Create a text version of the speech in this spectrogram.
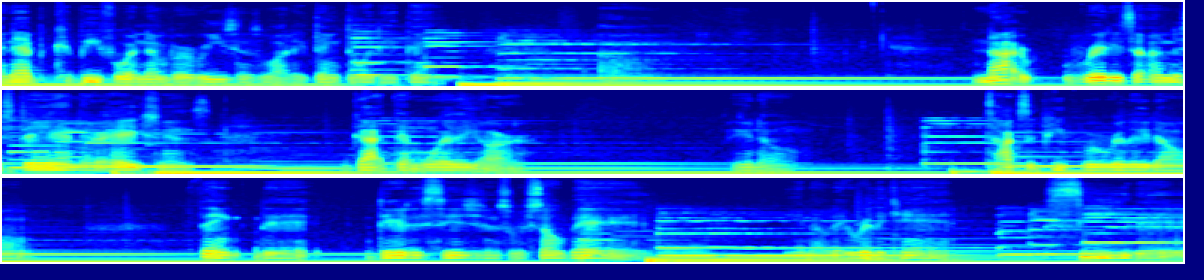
and that could be for a number of reasons why they think the way they think. Um, not ready to understand their actions got them where they are. You know, toxic people really don't think that their decisions were so bad. You know, they really can't see that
